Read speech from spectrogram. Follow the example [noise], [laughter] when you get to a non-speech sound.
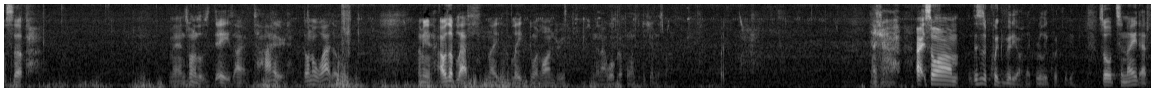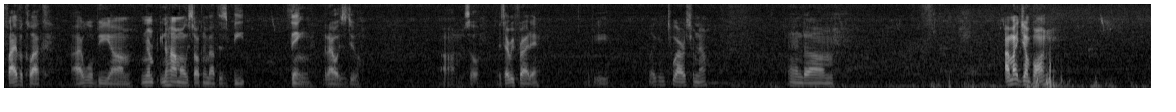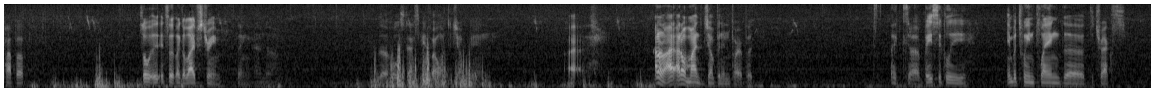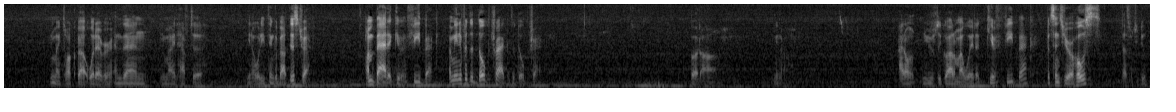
What's up? Man, it's one of those days. I am tired. Don't know why though. I mean, I was up last night late doing laundry, and then I woke up and went to the gym this morning. But yeah. all right, so um, this is a quick video, like really quick video. So tonight at five o'clock, I will be um, remember you know how I'm always talking about this beat thing that I always do. Um, so it's every Friday. It'll be like in two hours from now. And um, I might jump on, pop up. So it's a, like a live stream thing. And um, the host asked me if I want to jump in. I, I don't know. I, I don't mind the jumping in part, but like uh, basically in between playing the the tracks you might talk about whatever and then you might have to you know what do you think about this track i'm bad at giving feedback i mean if it's a dope track it's a dope track but um you know i don't usually go out of my way to give feedback but since you're a host that's what you do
